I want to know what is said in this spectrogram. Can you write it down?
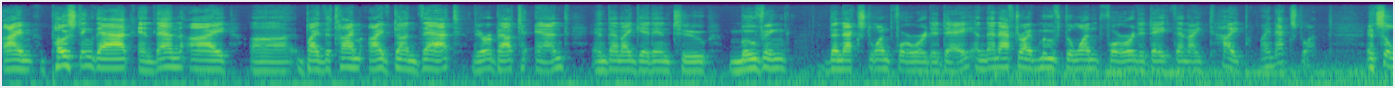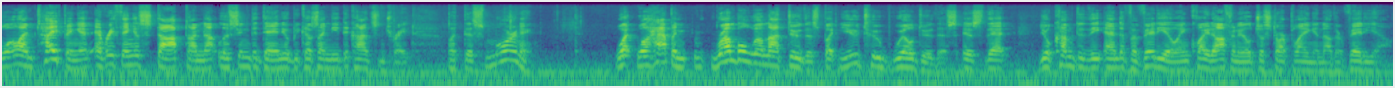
I'm posting that, and then I, uh, by the time I've done that, they're about to end, and then I get into moving the next one forward a day, and then after I've moved the one forward a day, then I type my next one. And so while I'm typing it, everything is stopped. I'm not listening to Daniel because I need to concentrate. But this morning, what will happen, Rumble will not do this, but YouTube will do this, is that you'll come to the end of a video, and quite often it'll just start playing another video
